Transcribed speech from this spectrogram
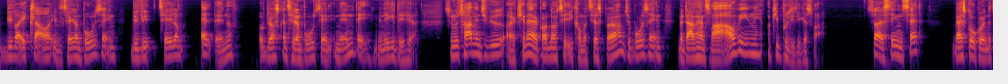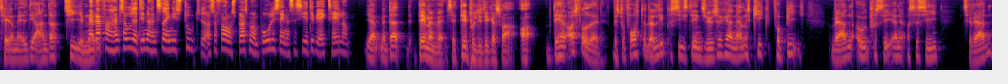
Vi var ikke klar over, at I vil tale om boligsagen. Vi vil tale om alt andet. Og vi vil også gerne tale om boligsagen en anden dag, men ikke det her. Så nu tager vi interviewet, og jeg kender jer godt nok til, at I kommer til at spørge ham til boligsagen, men der vil han svare afvigende og give politikersvar. Så er scenen sat. Værsgo gå ind og tale om alle de andre 10 emner. Men hvad får han så ud af det, når han sidder inde i studiet, og så får nogle spørgsmål om boligsagen, og så siger, at det vil jeg ikke tale om? Ja, men der, det er man vant til. Det er politikersvar. Og det han også får ud af det. Hvis du forestiller dig lige præcis det interview, så kan han nærmest kigge forbi verden og ud på seerne, og så sige til verden,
